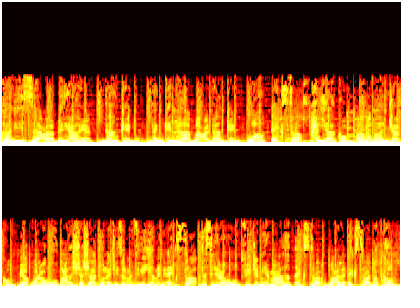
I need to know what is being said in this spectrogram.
هذه الساعة برعاية دانكن. دانكنها مع دانكن وإكسترا. حياكم. رمضان جاكم. بأقوى العروض على الشاشات والأجهزة المنزلية من إكسترا. تسري العروض في جميع معارض إكسترا وعلى إكسترا dot com.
